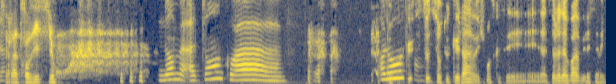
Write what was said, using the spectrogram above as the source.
faire la transition. Non, mais attends, quoi. Oh, l'autre. Surtout que là, je pense que c'est la seule à avoir vu la série.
